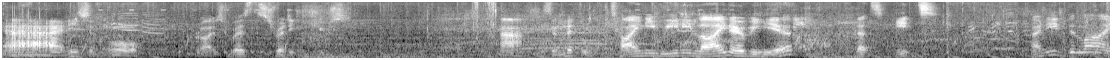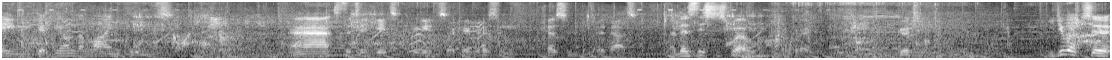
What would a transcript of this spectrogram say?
Ah, I need some more. Right, where's the shredding juice? Ah, there's a little tiny weeny line over here. That's it. I need the line. Get me on the line, please. That's the ticket. Brilliant. Okay, there's some, there's some that. And there's this as well. Okay. Good. You do have to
